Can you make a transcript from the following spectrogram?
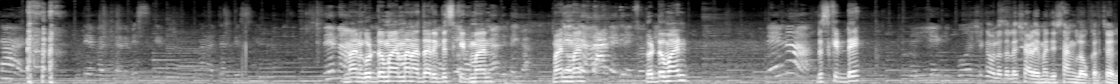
काय ते बघ तर बिस्किट मला तर बिस्किट. मन गुड्डू मन म्हणा तर बिस्किट मन. मन मन. गुड्डू मन. दे ना. बिस्किट दे. शिकवलं त्याला शाळेमध्ये सांग लवकर चल.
